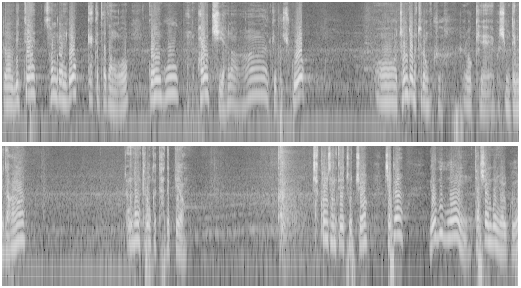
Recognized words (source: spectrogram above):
또 밑에 사물함도 깨끗하다는 거. 공구 파우치 하나 이렇게 보시고요. 어, 전동 트렁크 이렇게 보시면 됩니다. 전동 트렁크 닫을게요. 작동 상태 좋죠? 제가 이 부분 다시 한번 열고요.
